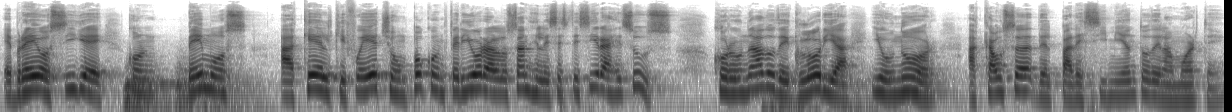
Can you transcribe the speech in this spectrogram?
Hebreo sigue con, vemos a aquel que fue hecho un poco inferior a los ángeles, es decir, a Jesús, coronado de gloria y honor a causa del padecimiento de la muerte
